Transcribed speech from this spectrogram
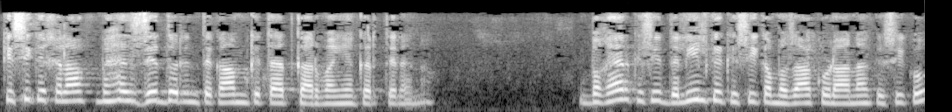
کسی کے خلاف محض ضد اور انتقام کے تحت کاروائیاں کرتے رہنا۔ بغیر کسی دلیل کے کسی کا مذاق اڑانا، کسی کو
